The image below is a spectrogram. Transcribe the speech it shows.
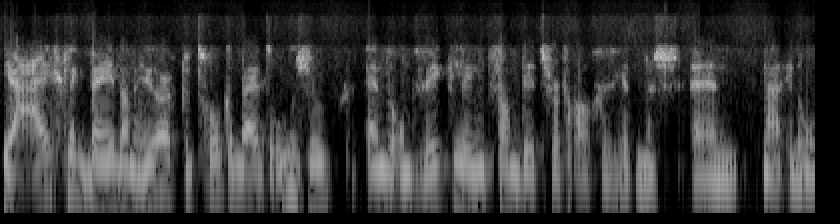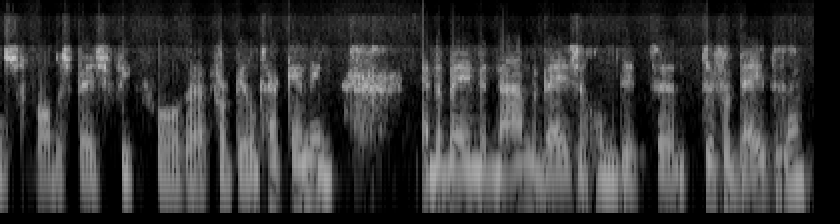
Ja, eigenlijk ben je dan heel erg betrokken bij het onderzoek en de ontwikkeling van dit soort algoritmes. En nou, in ons geval dus specifiek voor, uh, voor beeldherkenning. En dan ben je met name bezig om dit uh, te verbeteren.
